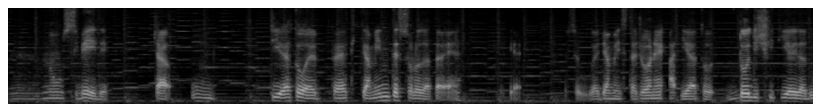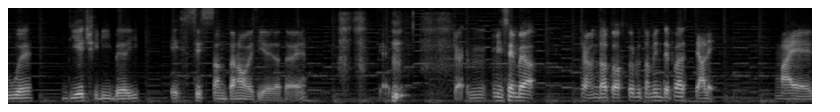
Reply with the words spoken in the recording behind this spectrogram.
mm, non si vede. Cioè, un tiratore praticamente solo da tre, perché se guardiamo in stagione ha tirato 12 tiri da 2, 10 liberi e 69 tiri da 3. Ok? Cioè, m- mi sembra che è un dato assolutamente parziale, ma è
